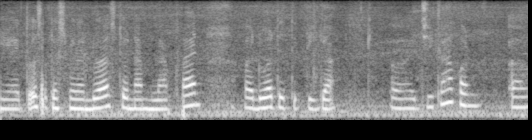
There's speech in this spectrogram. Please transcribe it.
yaitu 192.168.2.3 uh, jika kon, uh,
